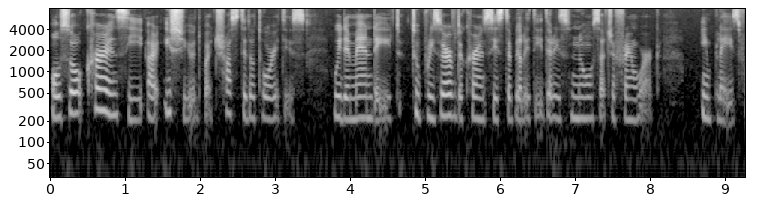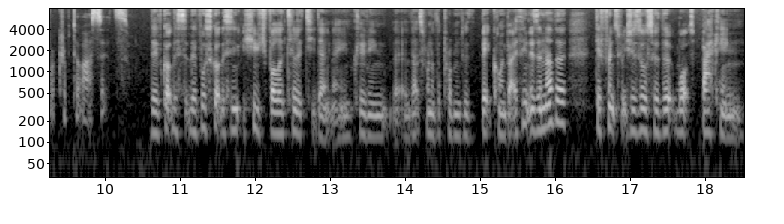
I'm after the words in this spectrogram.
Also, currency are issued by trusted authorities with a mandate to preserve the currency stability. There is no such a framework in place for crypto assets. They've got this. They've also got this huge volatility, don't they? Including uh, that's one of the problems with Bitcoin. But I think there's another difference, which is also that what's backing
